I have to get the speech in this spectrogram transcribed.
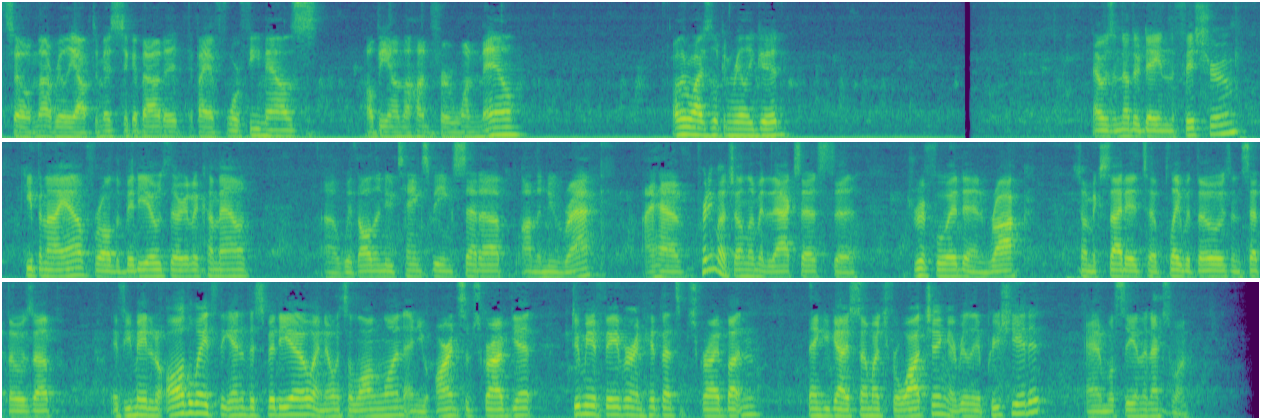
so I'm not really optimistic about it. If I have four females, I'll be on the hunt for one male. Otherwise, looking really good. That was another day in the fish room. Keep an eye out for all the videos that are going to come out uh, with all the new tanks being set up on the new rack. I have pretty much unlimited access to driftwood and rock, so I'm excited to play with those and set those up. If you made it all the way to the end of this video, I know it's a long one, and you aren't subscribed yet, do me a favor and hit that subscribe button. Thank you guys so much for watching. I really appreciate it, and we'll see you in the next one.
